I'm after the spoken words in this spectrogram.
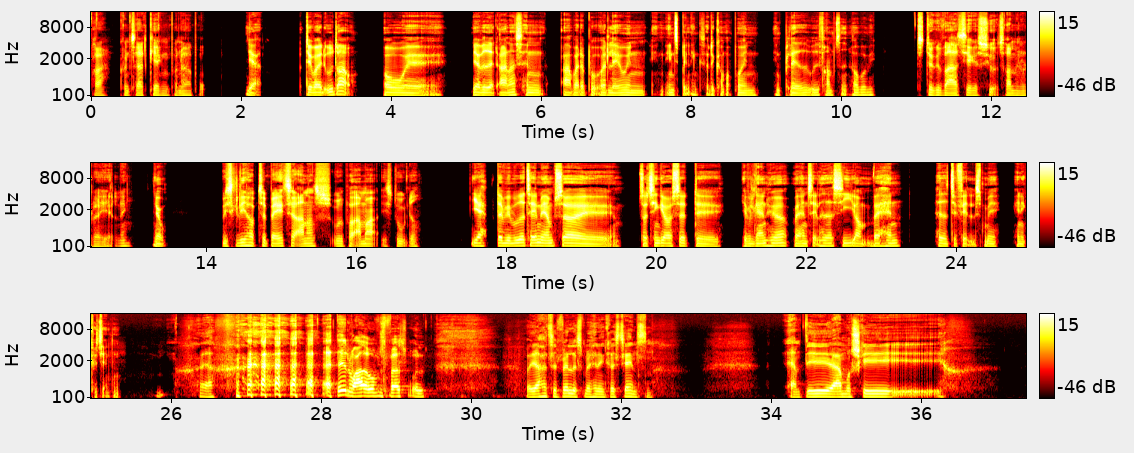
fra Koncertkirken på Nørrebro. Det var et uddrag, og øh, jeg ved, at Anders han arbejder på at lave en, en indspilning, så det kommer på en, en plade ude i fremtiden, håber vi. Stykket varer cirka 37 minutter i alt, ikke? Jo. Vi skal lige hoppe tilbage til Anders ude på Amager i studiet. Ja, da vi var ude og tale med ham, så, øh, så tænkte jeg også, at øh, jeg vil gerne høre, hvad han selv havde at sige om, hvad han havde til fælles med Henning Christiansen. Ja. det er et meget åbent spørgsmål. Hvad jeg har til fælles med Henning Christiansen? Jamen, det er måske...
